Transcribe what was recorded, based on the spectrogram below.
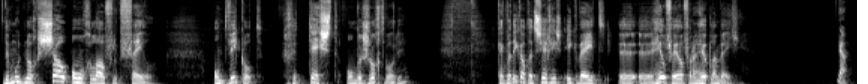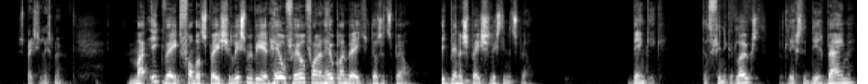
Er moet nog zo ongelooflijk veel ontwikkeld, getest, onderzocht worden. Kijk, wat ik altijd zeg is, ik weet eh, eh, heel veel van een heel klein beetje. Ja, specialisme. Maar ik weet van dat specialisme weer heel veel van een heel klein beetje. Dat is het spel. Ik ben een specialist in het spel. Denk ik. Dat vind ik het leukst. Dat ligt er dicht bij me.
